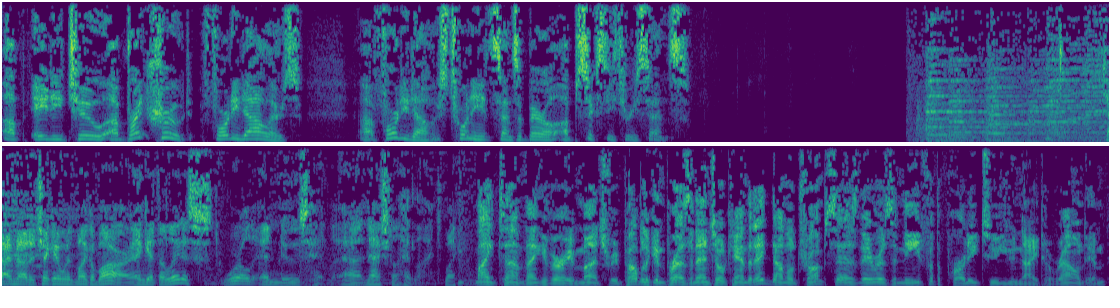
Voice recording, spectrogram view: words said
up 82. Uh, Brent crude, $40. Uh, $40, 28 cents a barrel, up 63 cents. Time now to check in with Michael Barr and get the latest world and news head, uh, national headlines. Mike. Mike Tom, thank you very much. Republican presidential candidate Donald Trump says there is a need for the party to unite around him.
